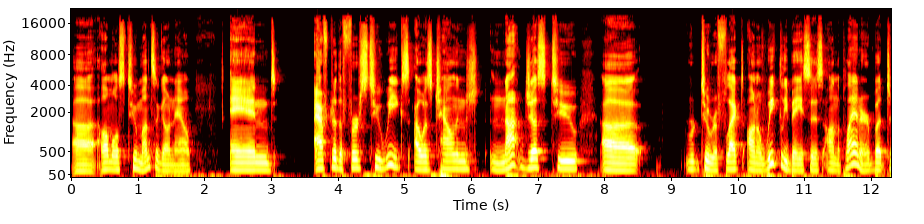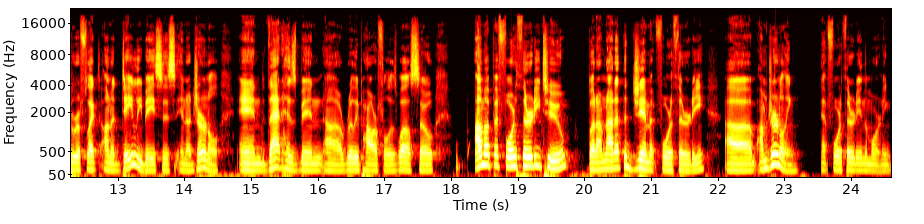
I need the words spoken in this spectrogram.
uh, almost two months ago now. And after the first two weeks, I was challenged not just to uh, to reflect on a weekly basis on the planner, but to reflect on a daily basis in a journal, and that has been uh, really powerful as well. So I'm up at 4:32, but I'm not at the gym at 4:30. Um, I'm journaling at 4:30 in the morning,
